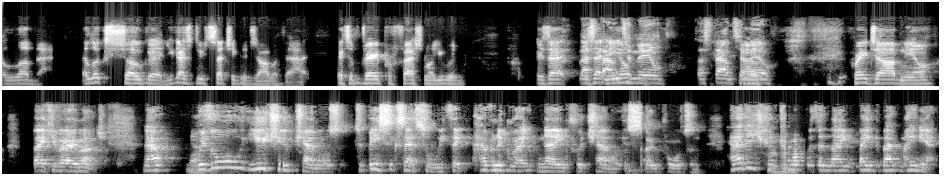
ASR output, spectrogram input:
I love that. It looks so good. You guys do such a good job with that. It's a very professional. You would is that That's is that down Neil? to Neil. That's down to Oh. Neil. Great job, Neil. Thank you very much. Now, Yeah. with all YouTube channels, to be successful, we think having a great name for a channel is so important. How did you come Mhm. up with the name Baby Back Maniac?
